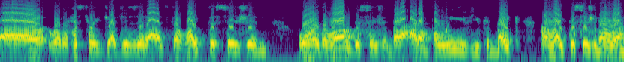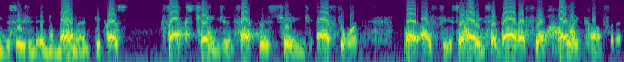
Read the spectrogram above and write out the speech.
uh, whether history judges it as the right decision or the wrong decision. But I don't believe you can make a right decision or a wrong decision in the moment because facts change and factors change afterward. But I feel, so having said that, I feel highly confident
